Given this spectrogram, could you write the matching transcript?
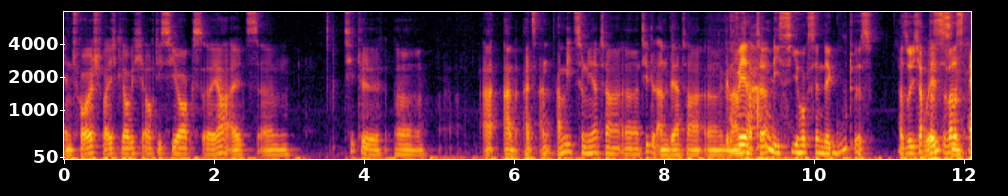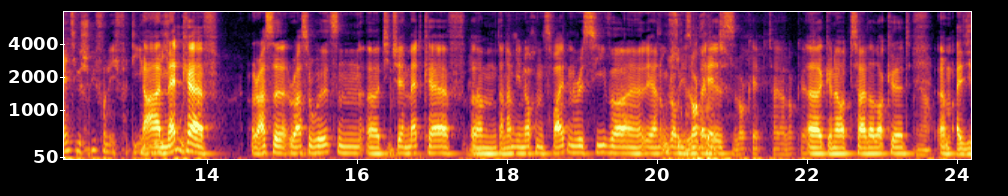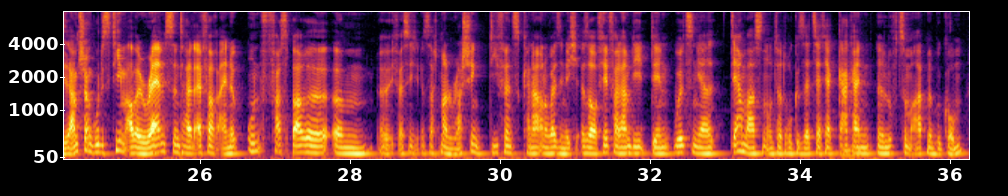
enttäuscht, weil ich glaube ich auch die Seahawks äh, ja als ähm, Titel äh, als ambitionierter äh, Titelanwärter äh, genannt Aber wer hatte. haben die Seahawks denn, der gut ist? Also ich habe das war das einzige Spiel von ich verdiene. Ja, Metcalf. Russell, Russell Wilson, äh, TJ Metcalf, ja. ähm, dann haben die noch einen zweiten Receiver, der ein unglaubliches Lockett, ist. Lockett, Tyler Lockett. Äh, genau, Tyler Lockett. Ja. Ähm, also die haben schon ein gutes Team, aber Rams sind halt einfach eine unfassbare, ähm, äh, ich weiß nicht, sagt man Rushing Defense? Keine Ahnung, weiß ich nicht. Also auf jeden Fall haben die den Wilson ja dermaßen unter Druck gesetzt, er hat ja gar mhm. keine Luft zum Atmen bekommen.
